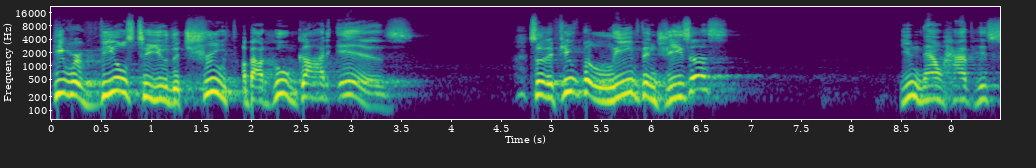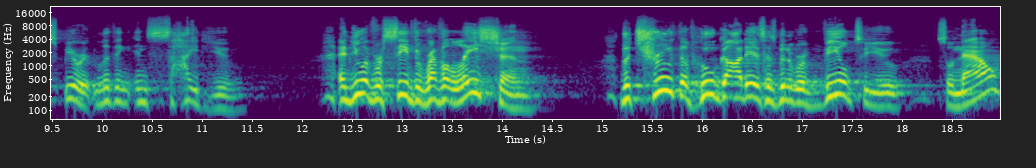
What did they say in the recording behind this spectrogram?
He reveals to you the truth about who God is. So that if you've believed in Jesus, you now have His Spirit living inside you. And you have received revelation. The truth of who God is has been revealed to you. So now,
